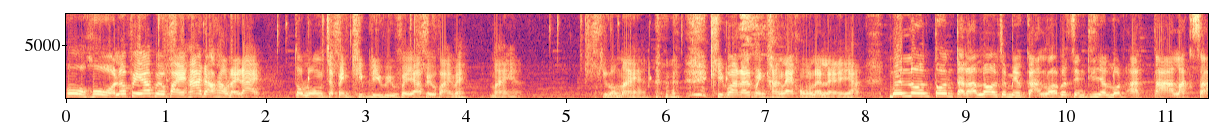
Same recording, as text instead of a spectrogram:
โอ้โห แล้วเฟย่าเปลวไฟ5ดาวทำอะไรได้ตกลงจะเป็นคลิปรีวิวเฟย่าเปลวไฟไหมไม่อะคิดว่าไม่อะคิดว่าน่าจะเป็นครั้งแรกของหลายๆอย่าง เมื่อเริ่มต้นแต่ละรอบจะมีโอกาส 100%ที่จะลดอัตรารักษา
